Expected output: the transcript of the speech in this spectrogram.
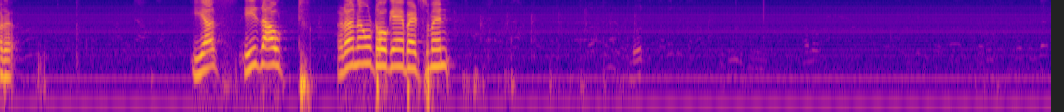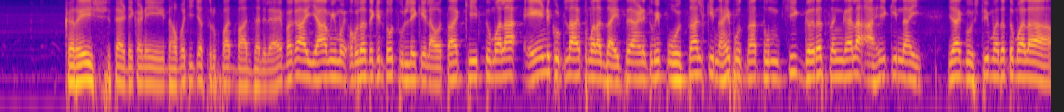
और yes is out run out हो गए बैट्समैन करेश त्या ठिकाणी धावचीच्या स्वरूपात बाद झालेला आहे. बघा या मी अगोदर देखील तोच उल्लेख केला होता की तुम्हाला एंड कुठला तुम्हाला जायचं आहे आणि तुम्ही पोहोचाल की नाही पोहोचणार तुमची गरज संघाला आहे की नाही या गोष्टीमध्ये तुम्हाला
